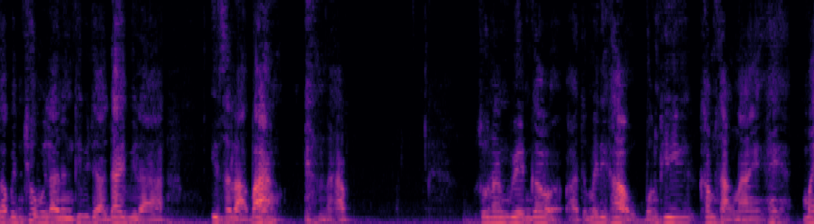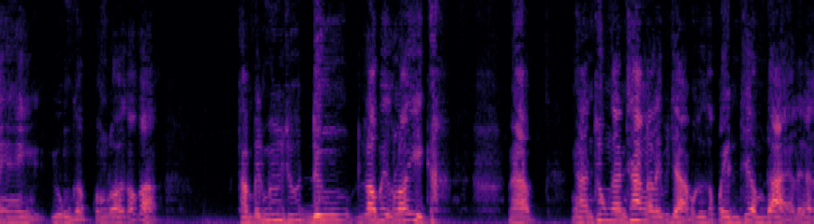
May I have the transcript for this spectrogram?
ก็เป็นช่วงเวลาหนึ่งที่พี่จะได้เวลา อิสระบ้างนะครับช่วงนั้นเวรก็อาจจะไม่ได้เข้า บางทีคำสั่งนายให้ไม่ให้ยุ่งกับกองร้อยเขาก็ทำเป็นมือชูดึงเราไปกองร้อยอีกนะครับ งานช่วงงานช่างอะไรพี่จ่าบางทีก็เป็นเชื่อมได้อะไรนะ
